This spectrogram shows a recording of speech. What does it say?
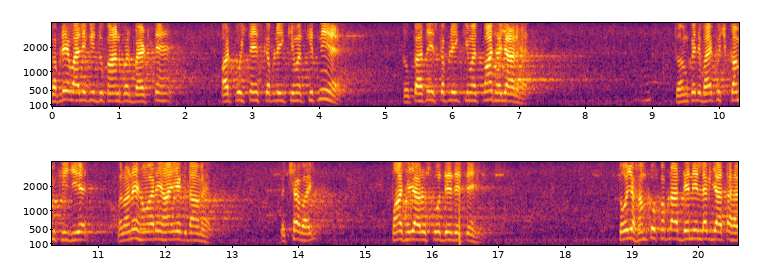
कपड़े वाले की दुकान पर बैठते हैं और पूछते हैं, इस कपड़े की कीमत कितनी है? तो कहते हैं, इस कपड़े की कीमत पाँच हज़ार है। तो हम कहते, भाई, कुछ कम कीजिए। बोला, नहीं, हमारे यहाँ एक दाम है। अच्छा भाई। पाँच हज़ार उसको दे देते हैं। तो जो हमको कपड़ा देने लग जाता है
